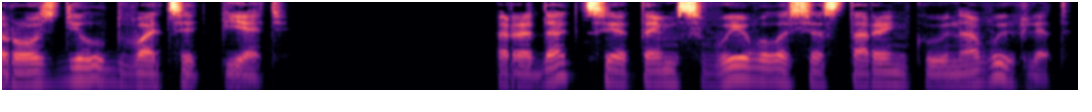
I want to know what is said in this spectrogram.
Розділ 25 Редакція Таймс виявилася старенькою на вигляд,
